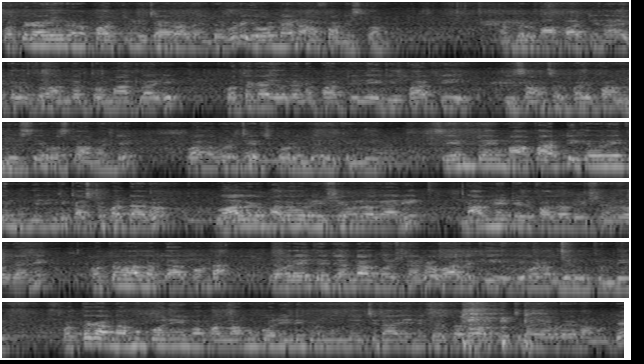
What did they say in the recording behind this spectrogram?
కొత్తగా ఎవరైనా పార్టీలో చేరాలంటే కూడా ఎవరినైనా ఆహ్వానిస్తాం. అందరూ మా పార్టీ నాయకులతో అందరితో మాట్లాడి కొత్తగా ఎవరైనా పార్టీలోకి పార్టీ ఈ సంవత్సర పరిపాలన చూస్తే వస్తామంటే వాళ్ళని కూడా చేర్చుకోవడం జరుగుతుంది. సేమ్ టైం మా పార్టీకి ఎవరైతే ముందు నుంచి కష్టపడ్డారో వాళ్ళకి పదవుల విషయంలో కానీ నామినేటెడ్ పదవుల విషయంలో కానీ కొత్త వాళ్ళకి కాకుండా ఎవరైతే జెండా మోసినారో వాళ్ళకి ఇవ్వడం జరుగుతుంది. కొత్తగా నమ్ముకొని మమ్మల్ని నమ్ముకొని ఎన్నికల ముందు వచ్చినా ఎన్నికల తర్వాత వచ్చినా ఎవరైనా ఉంటే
